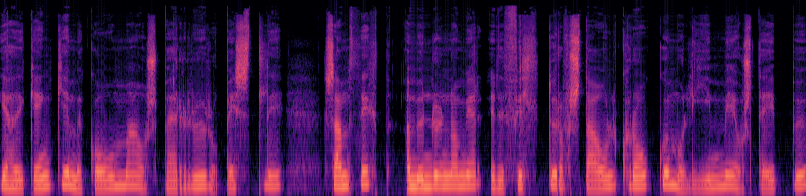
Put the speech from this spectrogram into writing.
ég hafði gengið með góma og sperrur og bestli, samþygt að munurinn á mér erði fylltur af stál, krókum og lími og steipu,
